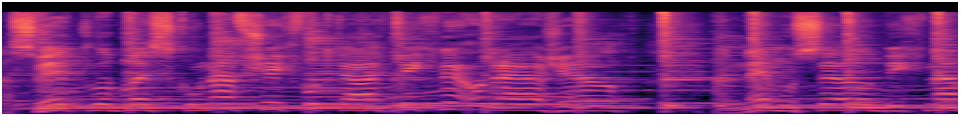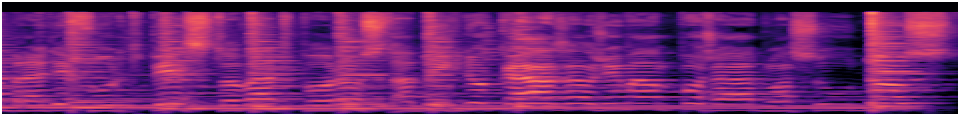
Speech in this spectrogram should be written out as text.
a světlo blesku na všech fotkách bych neodrážel. Nemusel bych na bradě furt pěstovat porost, abych dokázal, že mám pořád vlasů dost.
